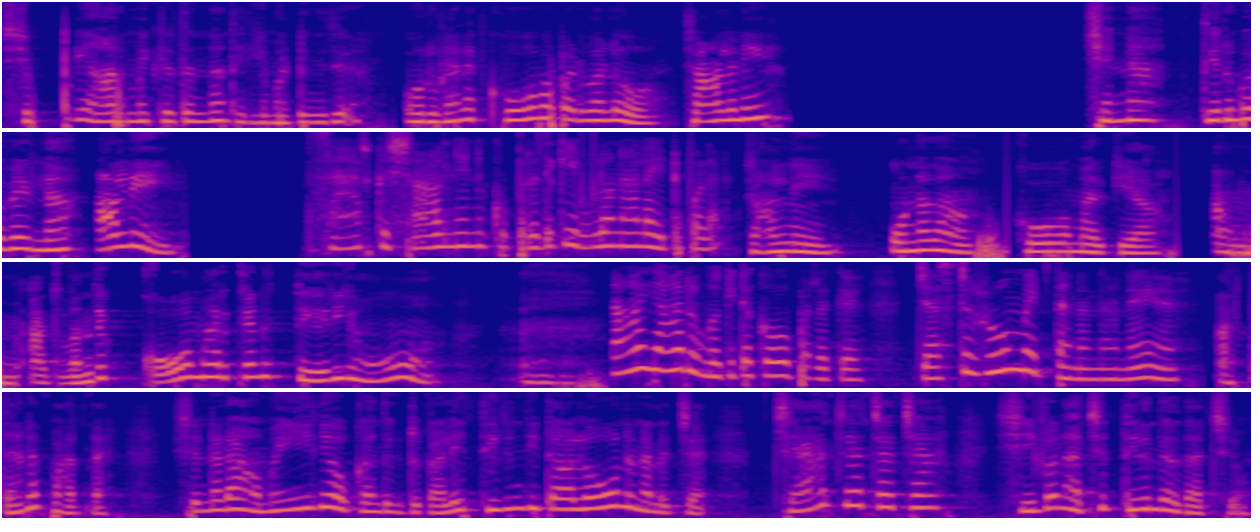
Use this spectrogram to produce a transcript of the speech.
எப்படி ஆரம்பிக்கிறதுன்னு தான் தெரிய மாட்டேங்குது. ஒருவேளை கோவப்படுவாளோ? ஷாலினி? சின்ன திரும்பவே இல்லை. ஷாலினி? சாருக்கு ஷாலினின்னு கூப்பிட்றதுக்கு இவ்வளோ நாள் ஆயிட்டு போல. ஷாலினி உன்னதான் கோவமா இருக்கியா? ஆம், அது வந்து கோவமா இருக்கேன்னு தெரியும். அஹ், நான் யார் உங்ககிட்ட கோவப்படுறதுக்கு? ஜஸ்ட் ரூம்மேட் தானே நானே? அதானே பார்த்தேன். சின்னடா அமைதியாக உட்காந்துக்கிட்டு இருக்காளே திருந்திட்டாலோன்னு நினச்சேன். சே சே சே சே சிவனாச்சு திருந்ததாச்சும்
